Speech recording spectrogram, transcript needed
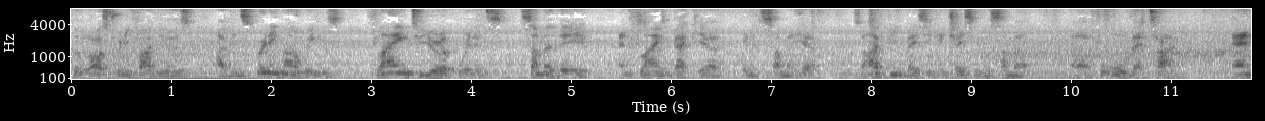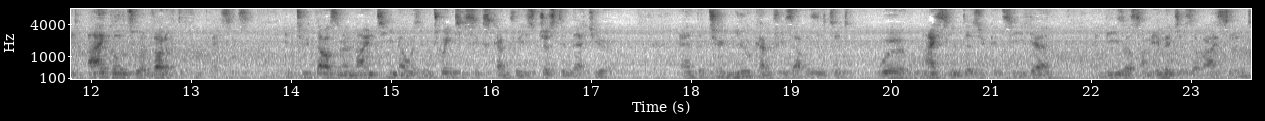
for the last 25 years, I've been spreading my wings, flying to Europe when it's summer there, and flying back here when it's summer here. So I've been basically chasing the summer uh, for all that time. And I go to a lot of different places. In 2019, I was in 26 countries just in that year. And the two new countries I visited were Iceland, as you can see here, and these are some images of Iceland.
